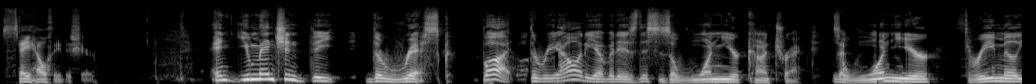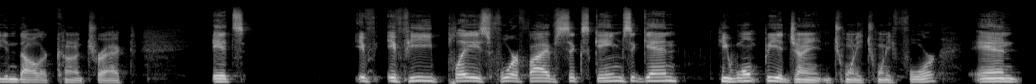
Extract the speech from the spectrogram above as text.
stay healthy this year. And you mentioned the the risk, but the reality of it is this is a one year contract. It's a one year, three million dollar contract. It's if if he plays four, five, six games again, he won't be a giant in 2024. And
